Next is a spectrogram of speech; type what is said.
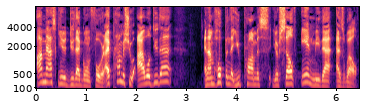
I'm asking you to do that going forward. I promise you I will do that, and I'm hoping that you promise yourself and me that as well.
